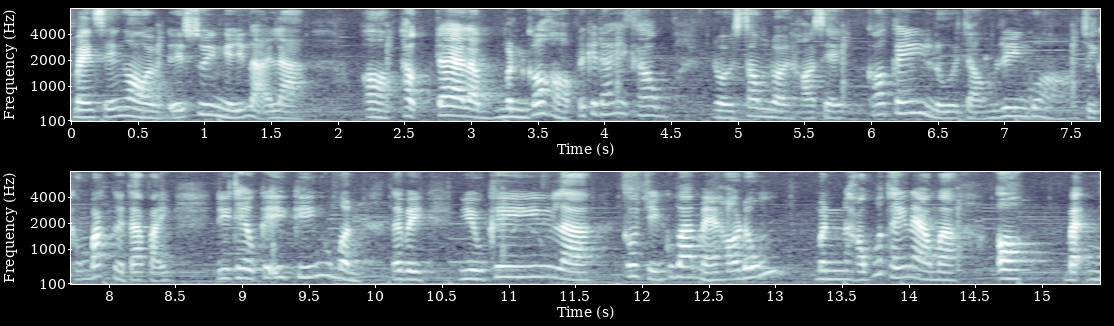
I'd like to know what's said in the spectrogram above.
bạn sẽ ngồi để suy nghĩ lại là ờ, thật ra là mình có hợp với cái đó hay không rồi xong rồi họ sẽ có cái lựa chọn riêng của họ chị không bắt người ta phải đi theo cái ý kiến của mình tại vì nhiều khi là câu chuyện của ba mẹ họ đúng mình không có thể nào mà ờ bạn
